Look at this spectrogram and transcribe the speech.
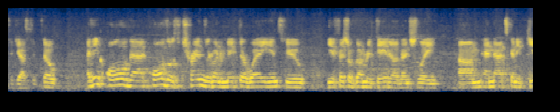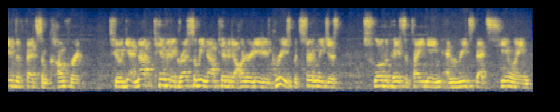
suggested. So I think all of that, all of those trends are going to make their way into the official government data eventually. Um, and that's going to give the Fed some comfort to, again, not pivot aggressively, not pivot 180 degrees, but certainly just slow the pace of tightening and reach that ceiling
